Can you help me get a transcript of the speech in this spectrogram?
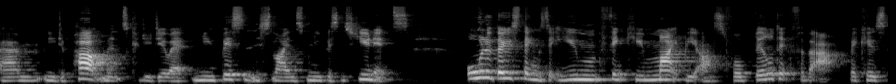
um, new departments could you do it? New business lines new business units? All of those things that you think you might be asked for build it for that because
